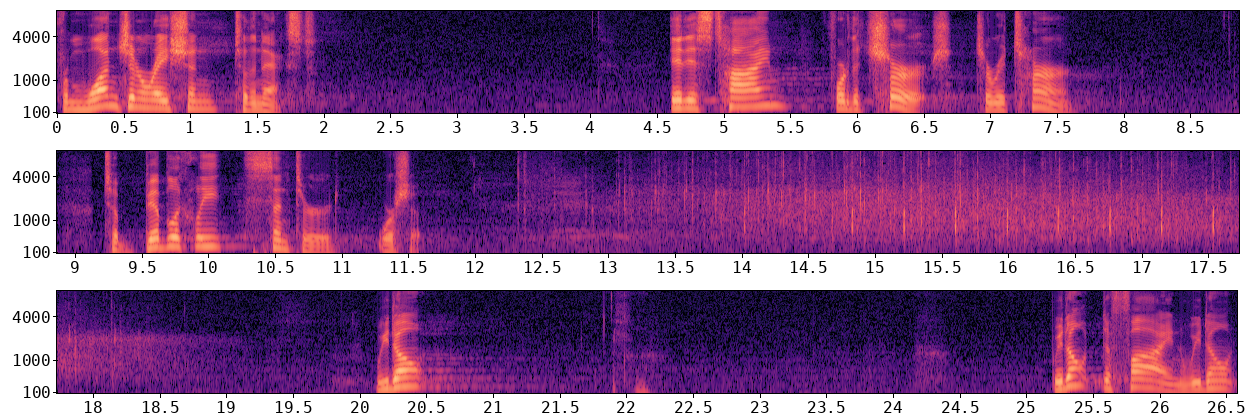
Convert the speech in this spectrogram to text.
from one generation to the next. It is time for the church to return to biblically centered worship. We don't we don't define, we don't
